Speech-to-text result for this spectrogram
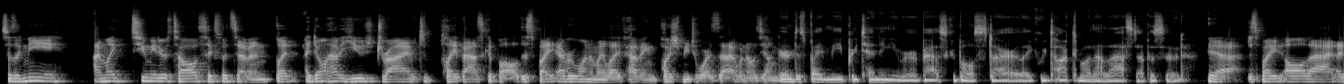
So it's like me, I'm like two meters tall, six foot seven, but I don't have a huge drive to play basketball, despite everyone in my life having pushed me towards that when I was younger. And despite me pretending you were a basketball star, like we talked about in that last episode. Yeah. Despite all that, I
